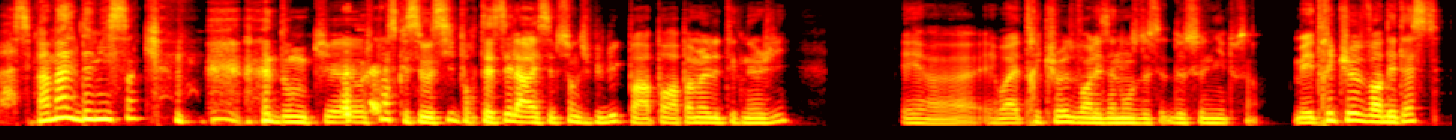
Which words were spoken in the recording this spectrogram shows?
Ah, c'est pas mal 2005. Donc, euh, je pense que c'est aussi pour tester la réception du public par rapport à pas mal de technologies. Et, euh, et ouais, très curieux de voir les annonces de, de Sony et tout ça. Mais très curieux de voir des tests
